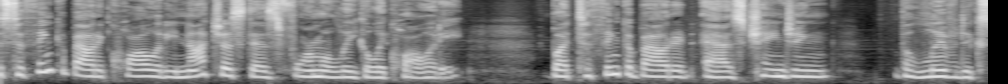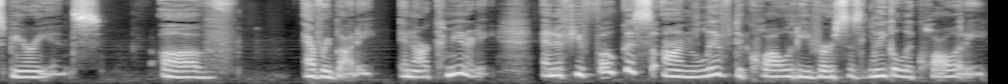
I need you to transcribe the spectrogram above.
is to think about equality not just as formal legal equality, but to think about it as changing the lived experience of everybody in our community. And if you focus on lived equality versus legal equality,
